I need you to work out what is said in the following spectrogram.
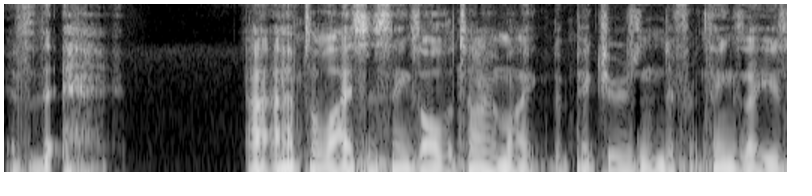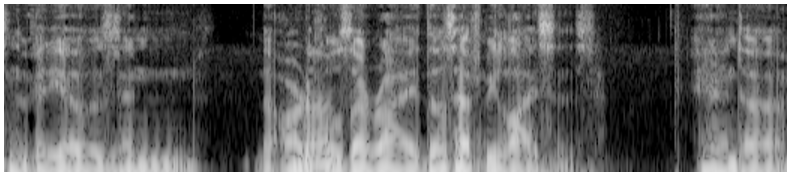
If the, I have to license things all the time, like the pictures and different things I use in the videos and the articles I write. Those have to be licensed, and uh,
